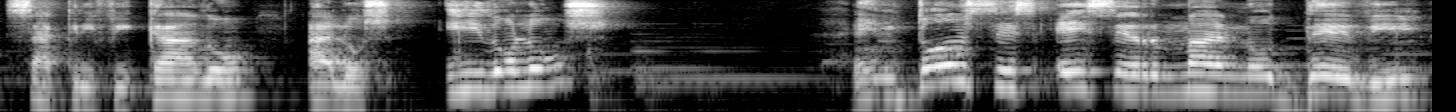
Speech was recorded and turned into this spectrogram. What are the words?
sacrificado a los ídolos? Entonces ese hermano débil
